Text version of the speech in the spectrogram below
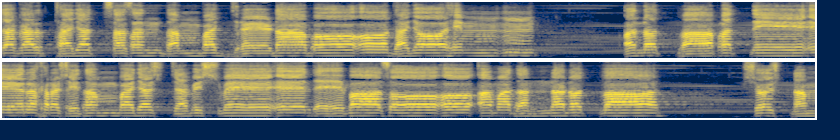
जगर्थयत्सन्तम् वज्रेणाबोधयोहिम्। अनुत्वा पत्नीर्हृषितम् वजश्च विश्वे देवासो अमदन्ननुत्वा शुष्णम्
